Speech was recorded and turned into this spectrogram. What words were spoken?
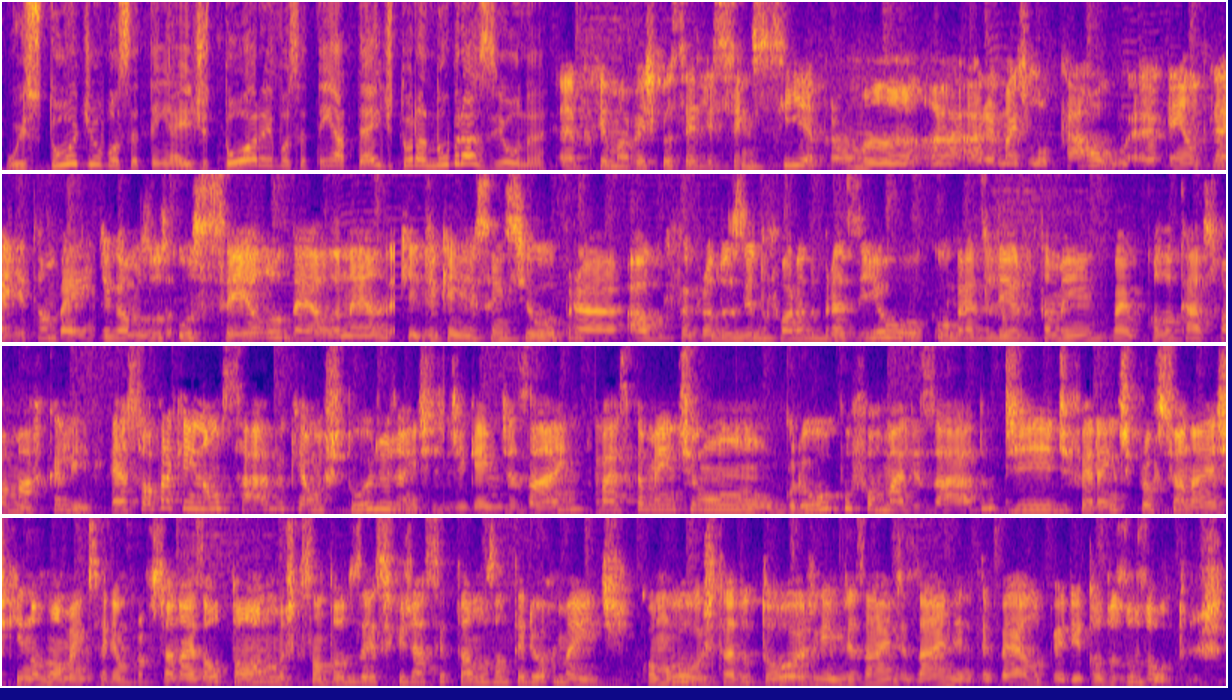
o estúdio, você tem a editora e você tem até a editora no Brasil, né? É porque uma vez que você licencia para uma área mais local, é, entra aí também, digamos, o, o, selo dela, né? Que, de quem licenciou para algo que foi produzido fora do Brasil, o brasileiro também vai colocar a sua marca ali. É só para quem não sabe o que é um estúdio, gente, de game design, basicamente um grupo formalizado de diferentes profissionais que normalmente seriam profissionais autônomos, que são todos esses que já citamos anteriormente, como os tradutores, game design, designer, developer e todos os outros.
